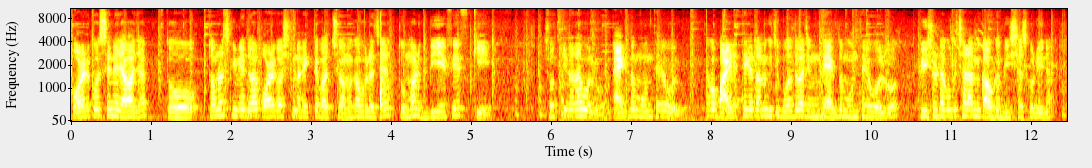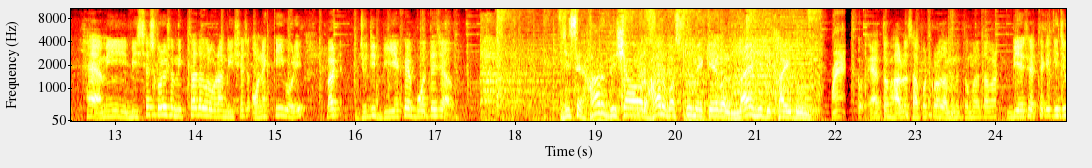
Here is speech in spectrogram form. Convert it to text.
পরের কোশ্চেনে যাওয়া যাক। তো তোমরা স্ক্রিনে দেওয়া পরের কোশ্চেনটা দেখতে পাচ্ছ। আমাকে বলেছে তোমার বিএফএফ কে? সত্যি কথা বলবো একদম মন থেকে বলবো দেখো বাইরের থেকে তো আমি কিছু বলতে পারছি না, কিন্তু একদম মন থেকে বলবো কৃষ্ণ ঠাকুরকে ছাড়া আমি কাউকে বিশ্বাস করি না হ্যাঁ আমি বিশ্বাস করি সব মিথ্যা কথা বলবো না বিশ্বাস অনেককেই করি বাট যদি বিএফএফ বলতে চাও जिसे हर दिशा और हर वस्तु में केवल मैं ही दिखाई दूं তো এত ভালো সাপোর্ট করো আমি তোমরা তো আমার বিএফএফ থেকে কিছু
